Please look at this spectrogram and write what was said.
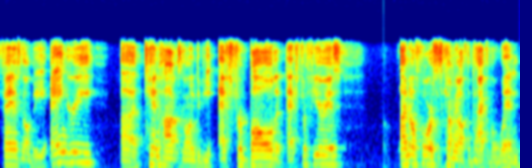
Fans gonna be angry. Uh, Ten Hag's going to be extra bald and extra furious. I know Forest is coming off the back of a win,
